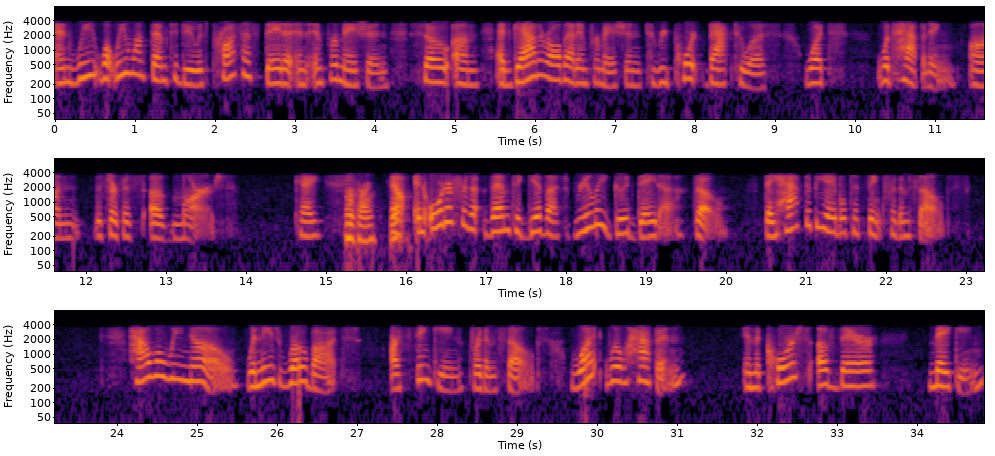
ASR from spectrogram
And we what we want them to do is process data and information so um, and gather all that information to report back to us what's what's happening on the surface of Mars. Okay? okay. Now, in order for the, them to give us really good data, though, they have to be able to think for themselves. How will we know when these robots are thinking for themselves? What will happen in the course of their making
